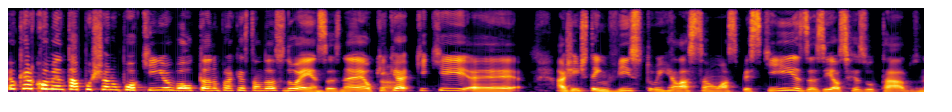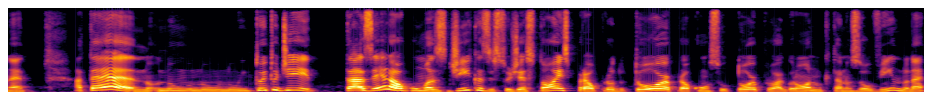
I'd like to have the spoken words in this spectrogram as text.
Eu quero comentar puxando um pouquinho, voltando para a questão das doenças, né? O que, Tá. que, que, que, é, a gente tem visto em relação às pesquisas e aos resultados, né? Até no, no- no- no intuito de trazer algumas dicas e sugestões para o produtor, para o consultor, para o agrônomo que está nos ouvindo, né?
